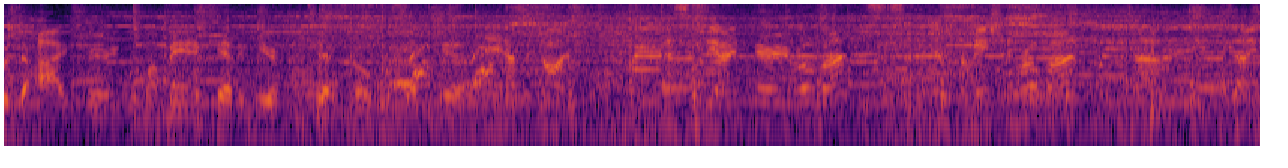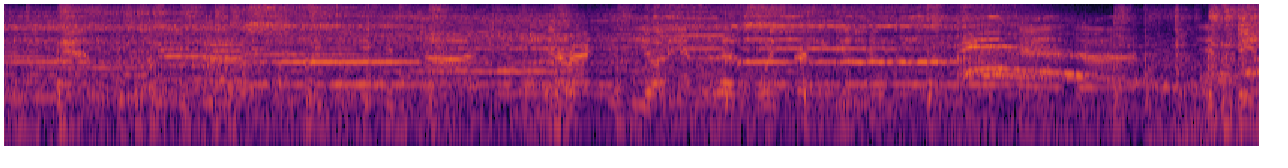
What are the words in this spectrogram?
with the iFairy with my man Kevin here from Jetro. What's up, Kev? Hey, how's it going? This is the iFairy robot. This is an information robot designed in Japan. Uh, it can uh, interact with the audience. It has voice recognition, and uh, it's being,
